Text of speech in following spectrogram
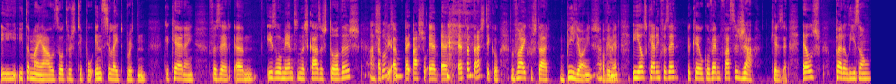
e, e, também há os outros, tipo Insulate Britain, que querem fazer um, isolamento nas casas todas. Acho, a, acho é, é, é fantástico. Vai custar bilhões, okay. obviamente, e eles querem fazer que o governo faça já. Quer dizer, eles paralisam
